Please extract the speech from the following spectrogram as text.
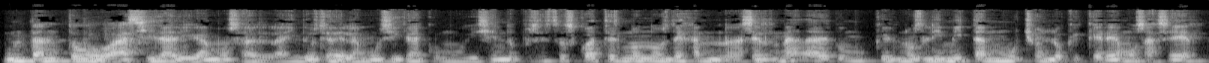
un tanto ácida, digamos, a la industria de la música, como diciendo, pues estos cuates no nos dejan hacer nada, como que nos limitan mucho en lo que queremos hacer.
